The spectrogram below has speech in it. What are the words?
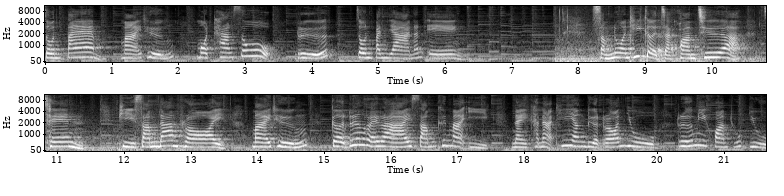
จนแต้ม หมายถึง หมดทางสู้ หรือจนปัญญานั่นเอง สำนวนที่เกิดจากความเชื่อ เช่น ผีซ้ำด้ามพลอย หมายถึงเกิดเรื่องร้ายๆ ซ้ำขึ้นมาอีก ในขณะที่ยังเดือดร้อนอยู่ หรือมีความทุกข์อยู่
